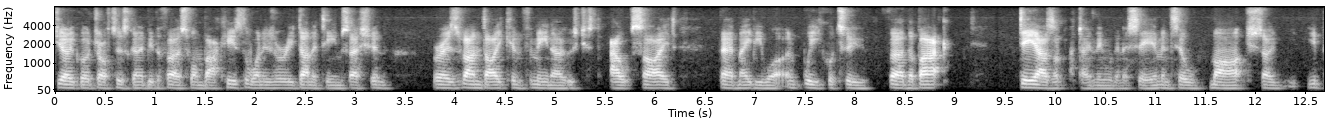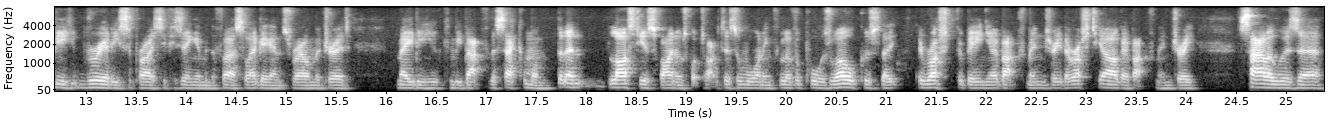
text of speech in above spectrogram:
Diogo Jota is going to be the first one back. He's the one who's already done a team session, whereas Van Dijk and Firmino, who's just outside, they're maybe what a week or two further back. Diaz, I don't think we're going to see him until March, so you'd be really surprised if you're seeing him in the first leg against Real Madrid maybe he can be back for the second one. But then last year's finals got to act as a warning for Liverpool as well because they, they rushed Fabinho back from injury, they rushed Thiago back from injury. Salah was uh,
